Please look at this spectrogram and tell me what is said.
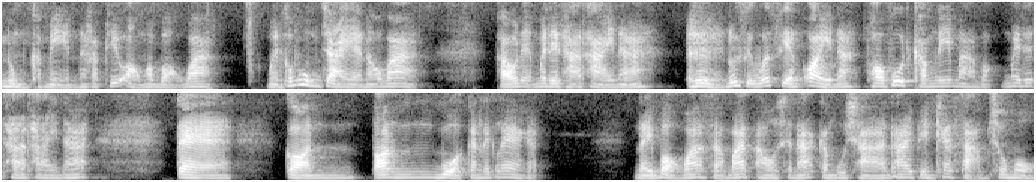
หนุ่มเขมรนะครับ ที่ออกมาบอกว่าเหมือนเขาภูมิใจอะเนาะว่าเขาเนี่ยไม่ได้ท้าทายนะเออรู้สึกว่าเสียงอ่อยนะ พอพูดคำนี้มาบอกไม่ได้ท้าทายนะ แต่ ก่อนตอนบวกกันแรกๆอะ่ะไหนบอกว่าสามารถเอาชนะกัมพูชาได้เพียงแค่ 3 ชั่วโมง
